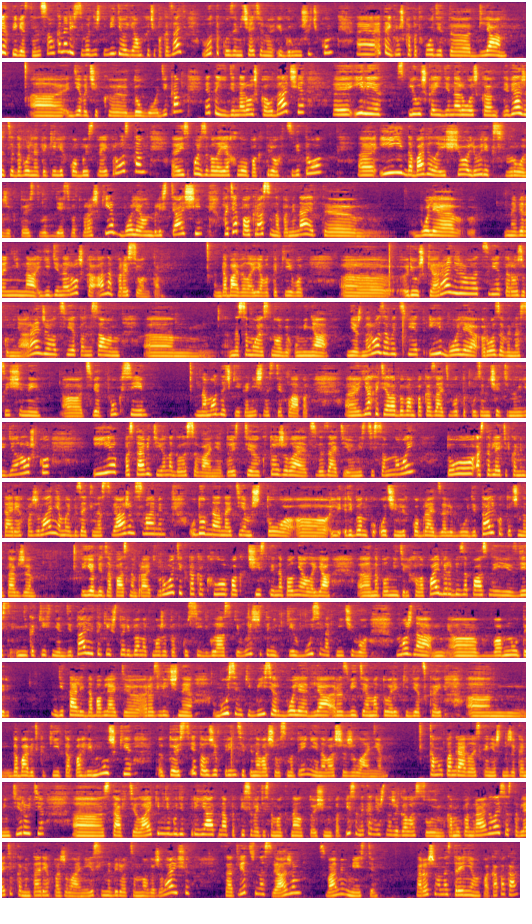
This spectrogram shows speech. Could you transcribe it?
Всех приветствую на своем канале. В сегодняшнем видео я вам хочу показать вот такую замечательную игрушечку. Э, эта игрушка подходит э, для э, девочек до годика. Это единорожка удачи или сплюшка единорожка. Вяжется довольно-таки легко, быстро и просто. Использовала я хлопок трех цветов. И добавила еще люрикс в рожек, то есть вот здесь вот в рожке, более он блестящий, хотя по окрасу напоминает более, наверное, не на единорожка, а на поросенка. Добавила я вот такие вот э, рюшки оранжевого цвета, рожек у меня оранжевого цвета. На, самом, э, на самой основе у меня нежно-розовый цвет и более розовый насыщенный э, цвет фуксии на мордочке и конечностях лапок. Э, я хотела бы вам показать вот такую замечательную единорожку и поставить ее на голосование. То есть, э, кто желает связать ее вместе со мной, то оставляйте в комментариях пожелания, мы обязательно свяжем с вами. Удобна она тем, что э, ребенку очень легко брать за любую детальку, точно так же ее безопасно брать в ротик, так как хлопок чистый. Наполняла я э, наполнитель холофайбер безопасный. Здесь никаких нет деталей таких, что ребенок может откусить. Глазки вышиты, никаких бусинок, ничего. Можно э, вовнутрь деталей добавлять э, различные бусинки, бисер, более для развития моторики детской, добавить какие-то погремушки. То есть это уже в принципе на ваше усмотрение и на ваше желание. Кому понравилось, конечно же, комментируйте, а, ставьте лайки, мне будет приятно, подписывайтесь на мой канал, кто еще не подписан, и, конечно же, голосуем. Кому понравилось, оставляйте в комментариях пожелания. Если наберется много желающих, соответственно, свяжем с вами вместе. Хорошего настроения, пока-пока!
